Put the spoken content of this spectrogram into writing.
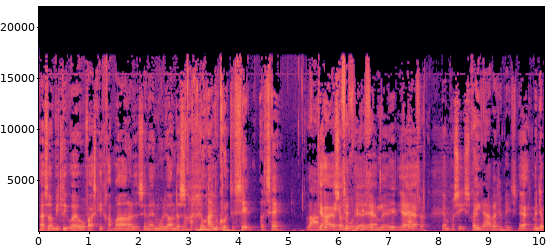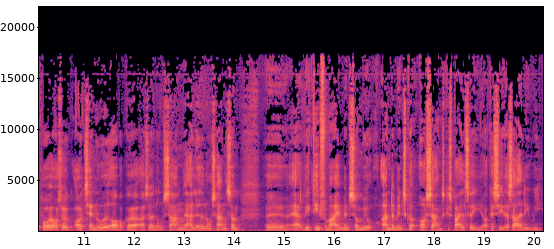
Altså, mit liv er jo faktisk ikke ret meget anderledes end alle mulige andres. Nej, nu har liv. du kun dig selv at tage vare Det på. har jeg så nu her. Ja, familien, med, ja, ja. altså, Jamen præcis. rent Men, arbejdsmæssigt. ja, men jeg prøver også at, tage noget op og gøre altså nogle sange. Jeg har lavet nogle sange, som øh, er vigtige for mig, men som jo andre mennesker også sagtens kan spejle sig i og kan se deres eget liv i.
